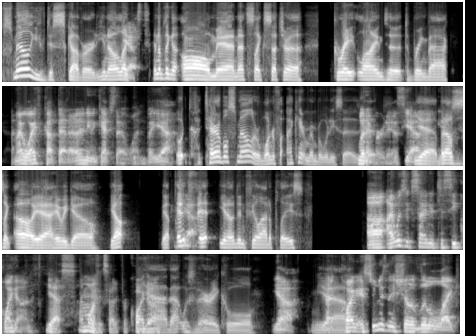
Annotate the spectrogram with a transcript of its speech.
smell you've discovered. You know, like, yes. and I'm thinking, oh man, that's like such a great line to to bring back. My wife caught that. I didn't even catch that one, but yeah, Oh, t- terrible smell or wonderful? I can't remember what he says. but- whatever it is. Yeah. Yeah, but I was just like, oh yeah, here we go. Yep, yep, and Yeah. it fit. You know, didn't feel out of place. Uh, I was excited to see Qui Gon. Yes, I'm always excited for Qui Gon. Yeah, that was very cool. Yeah. Yeah, Uh, as soon as they showed little like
